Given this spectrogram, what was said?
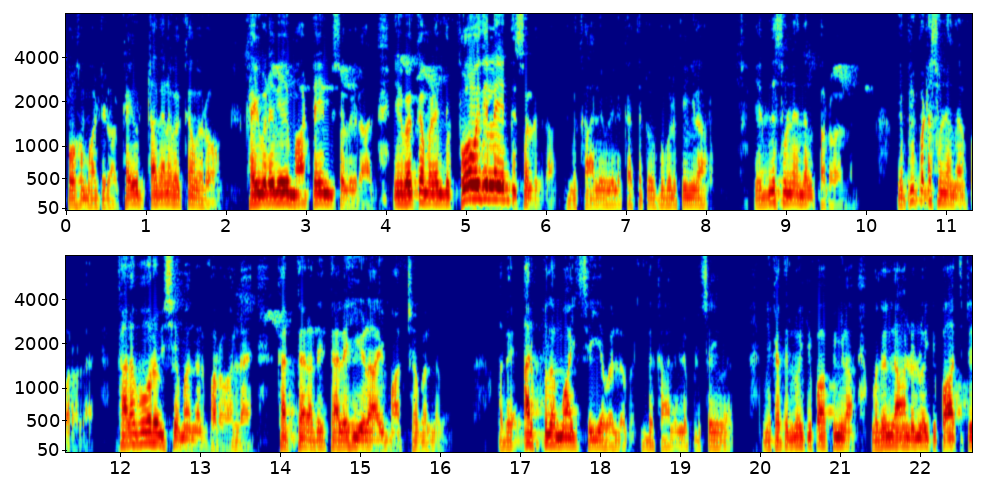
போக மாட்டீர்கள் கைவிட்டால் தானே வெக்கம் வரும்? கைவிடவே மாட்டேன் என்று சொல்லுகிறார். நீ வெக்கமடைந்து போவதில்லை என்று சொல்லுகிறார். இந்த காலை வழியில் கத்துட்டு ஒப்பு கொடுப்பீங்களா? எந்த சூழ்நிலை இருந்தாலும் பரவாயில்ல. எப்படிப்பட்ட சூழ்நிலை இருந்தாலும் பரவாயில்ல. தலைபோற விஷயமா இருந்தாலும் பரவாயில்ல. கர்த்தர் அதை தலைகீழாய் மாற்ற வல்லவர். அதை அற்புதமாய் செய்ய வல்லவர். இந்த காலையில் இப்படி செய்வார். நீ கத்தரை நோக்கி பார்ப்பீங்களா? முதல்ல ஆண்டு நோக்கி பார்த்துட்டு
